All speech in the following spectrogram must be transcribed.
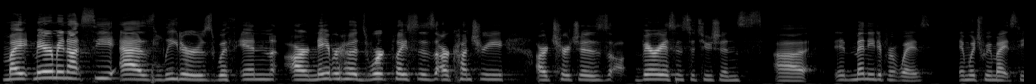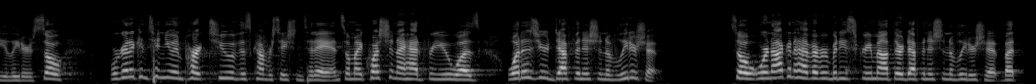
might may or may not see as leaders within our neighborhoods, workplaces, our country, our churches, various institutions, uh, in many different ways in which we might see leaders. So we're going to continue in part two of this conversation today. And so my question I had for you was, what is your definition of leadership? So we're not going to have everybody scream out their definition of leadership, but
